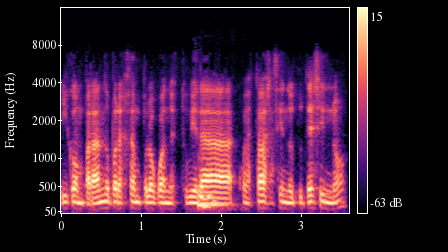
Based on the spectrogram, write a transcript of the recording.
y comparando, por ejemplo, cuando estuviera, cuando estabas haciendo tu tesis, ¿no?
